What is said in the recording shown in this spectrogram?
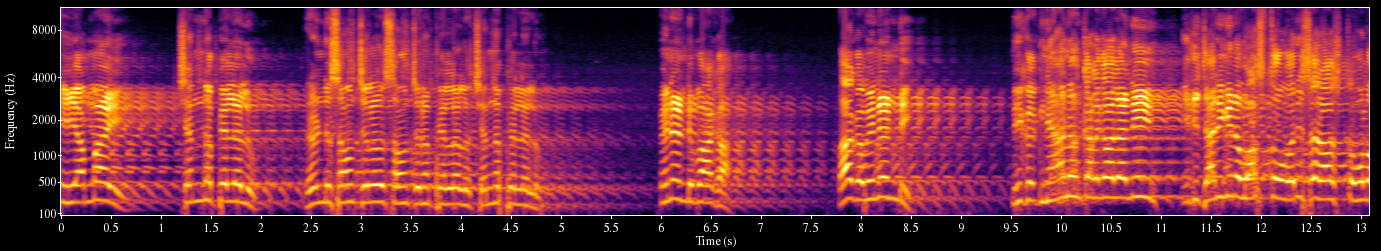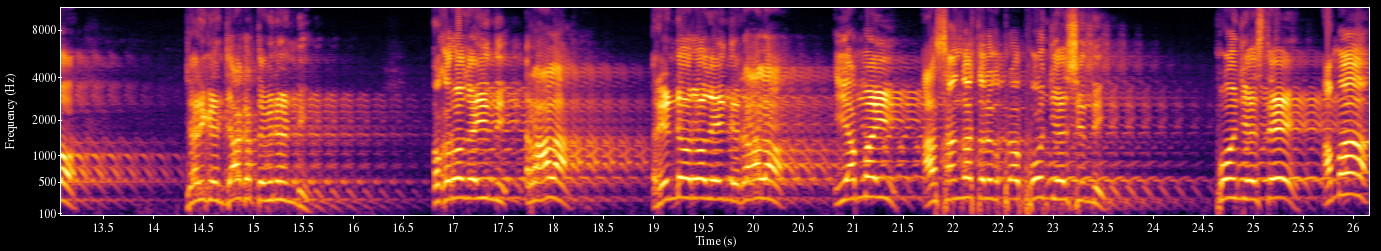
ఈ అమ్మాయి చిన్న పిల్లలు రెండు సంవత్సరాలు సంవత్సరం పిల్లలు చిన్న పిల్లలు. వినండి బాగా. బాగా వినండి. మీకు జ్ఞానం కలగాలని ఇది జరిగిన వాస్తవం ఒరిస్సా రాష్ట్రంలో జరిగిన జాగ్రత్త వినండి. ఒక రోజు అయింది రాలా. రెండో రోజు అయింది రాలా. ఈ అమ్మాయి ఆ సంగతులకు ఫోన్ చేసింది. ఫోన్ చేస్తే అమ్మా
